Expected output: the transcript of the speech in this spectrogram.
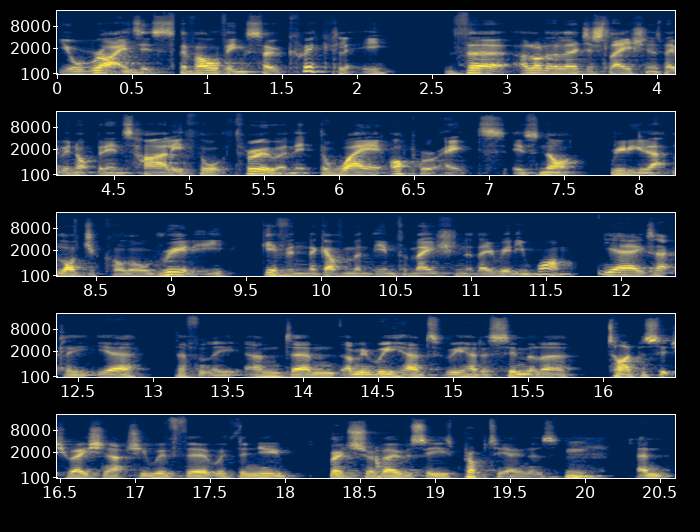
you're right, it's evolving so quickly that a lot of the legislation has maybe not been entirely thought through, and it, the way it operates is not really that logical or really giving the government the information that they really want. Yeah, exactly. Yeah, definitely. And um, I mean, we had we had a similar type of situation actually with the with the new register of overseas property owners, Mm. and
